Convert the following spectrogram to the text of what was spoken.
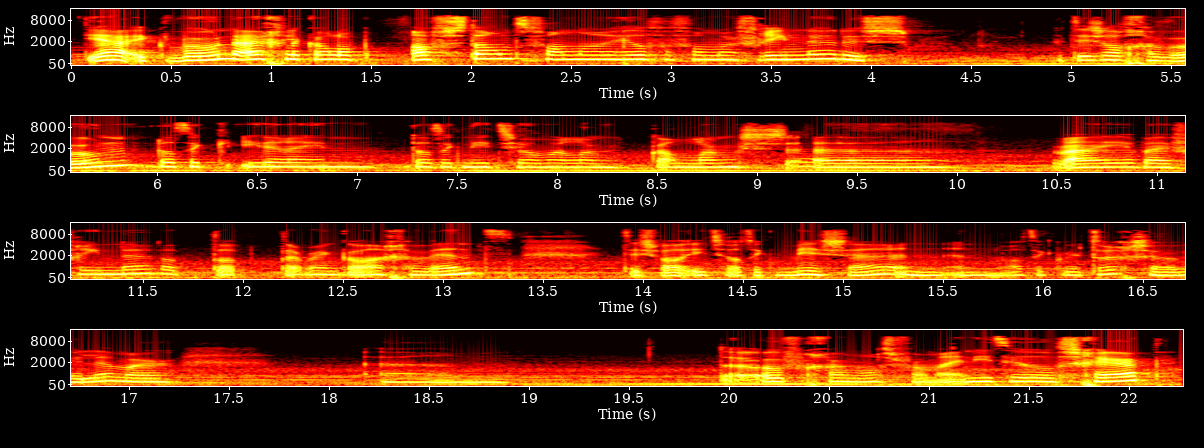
ja, ik woonde eigenlijk al op afstand van heel veel van mijn vrienden. Dus het is al gewoon dat ik iedereen, dat ik niet zomaar lang kan langs eh, waaien bij vrienden. Dat, dat, daar ben ik al aan gewend. Het is wel iets wat ik mis hè, en, en wat ik weer terug zou willen. Maar ehm, de overgang was voor mij niet heel scherp.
